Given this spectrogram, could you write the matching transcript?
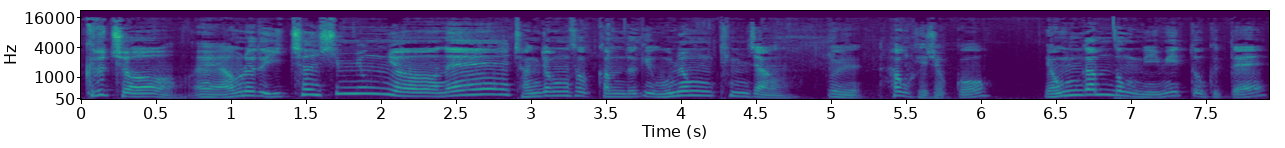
그렇죠. 예, 아무래도 2016년에 장정석 감독이 운영팀장 을 하고 계셨 고 영 감독님이 또 그때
